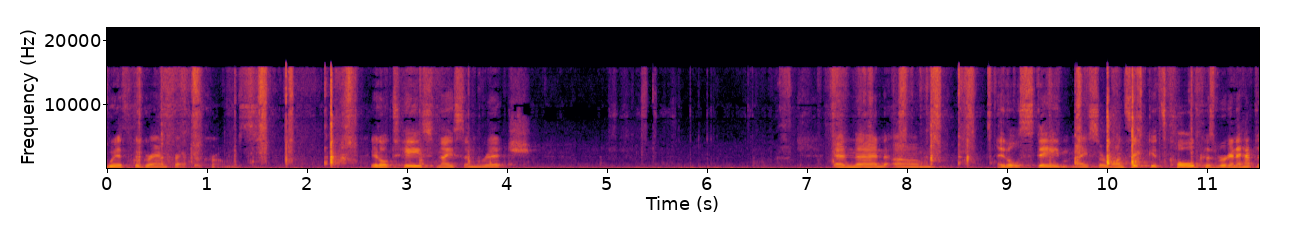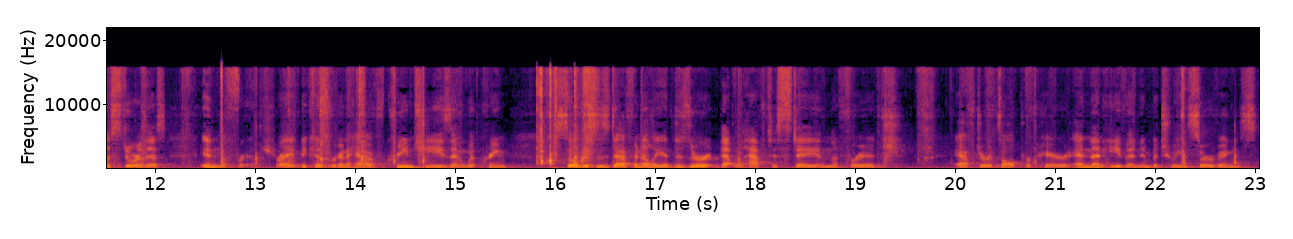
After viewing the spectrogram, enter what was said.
with the graham cracker crumbs. It'll taste nice and rich. And then um, it'll stay nicer once it gets cold because we're going to have to store this in the fridge, right? Because we're going to have cream cheese and whipped cream. So this is definitely a dessert that will have to stay in the fridge after it's all prepared. And then even in between servings,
